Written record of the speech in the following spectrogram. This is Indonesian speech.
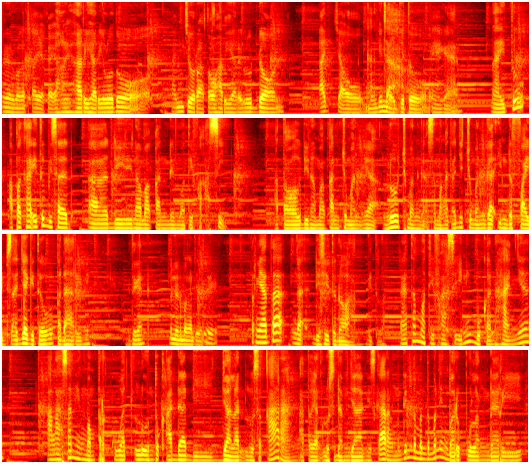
Bener banget kayak kayak hari- hari-hari lu tuh hancur atau hari-hari lu down. Kacau, mungkin kayak gitu. ya kan? Nah itu apakah itu bisa uh, dinamakan demotivasi atau dinamakan cuman ya lu cuman nggak semangat aja, cuman nggak in the vibes aja gitu pada hari ini, gitu kan? Bener banget ya. ternyata nggak di situ doang gitu loh. Ternyata motivasi ini bukan hanya alasan yang memperkuat lu untuk ada di jalan lu sekarang atau yang lu sedang jalani sekarang. Mungkin teman-teman yang baru pulang dari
